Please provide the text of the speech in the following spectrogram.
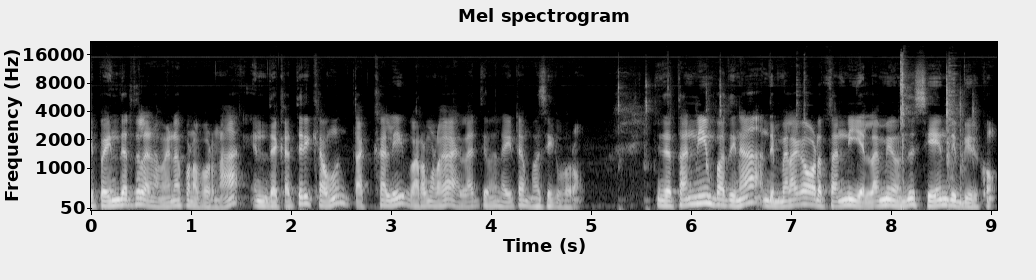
இப்போ இந்த இடத்துல நம்ம என்ன பண்ண போகிறோம்னா இந்த கத்திரிக்காயும் தக்காளி வரமிளகா எல்லாத்தையும் வந்து லைட்டாக மசிக்க போகிறோம் இந்த தண்ணியும் பார்த்தீங்கன்னா அந்த மிளகாவோட தண்ணி எல்லாமே வந்து சேர்ந்து இப்படி இருக்கும்.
